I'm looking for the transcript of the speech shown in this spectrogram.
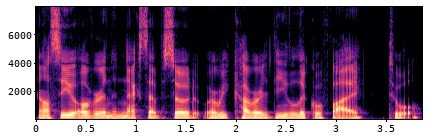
and I'll see you over in the next episode where we cover the liquify tool.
